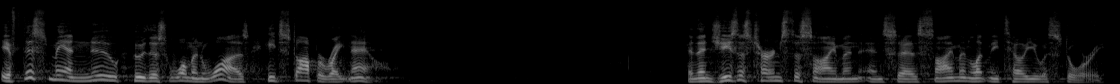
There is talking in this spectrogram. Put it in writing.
if this man knew who this woman was, he'd stop her right now. And then Jesus turns to Simon and says, Simon, let me tell you a story.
